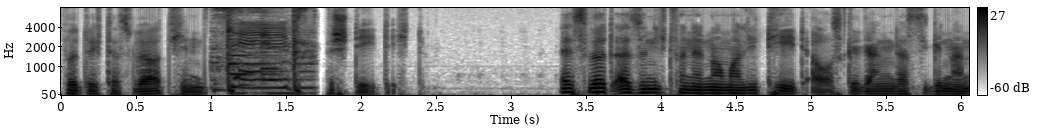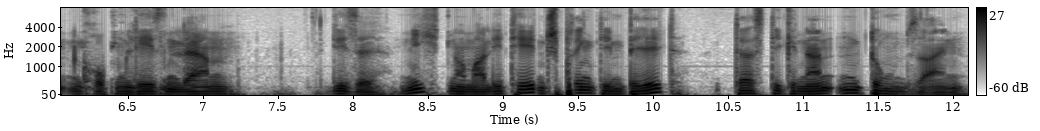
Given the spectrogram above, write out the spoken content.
wird durch das Wörtchen selbst bestätigt. Es wird also nicht von der Normalität ausgegangen, dass die genannten Gruppen lesen lernen. Diese Nicht-Normalität entspringt dem Bild, dass die genannten dumm seien,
